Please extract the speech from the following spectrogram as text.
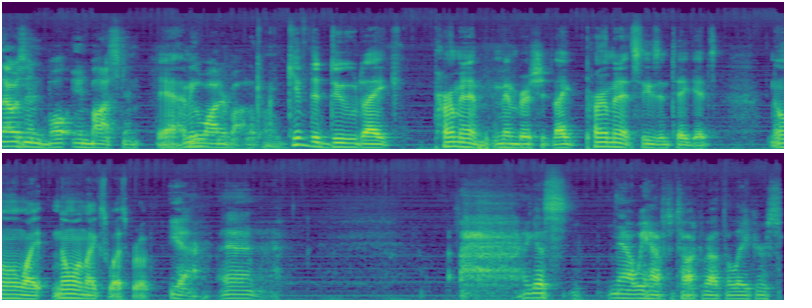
that was in Bo- in Boston. yeah, I mean, the water bottle. come on, give the dude like permanent membership, like permanent season tickets. No one like, no one likes Westbrook. Yeah, and I guess now we have to talk about the Lakers.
